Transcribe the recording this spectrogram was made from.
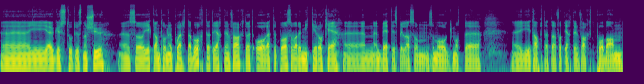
Eh, I august 2007 eh, så gikk Antonio Puerta bort etter hjerteinfarkt, og et år etterpå så var det Mickey Roquet, eh, en, en BT-spiller, som òg måtte eh, gi tapt etter å ha fått hjerteinfarkt på banen.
